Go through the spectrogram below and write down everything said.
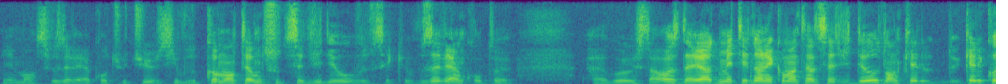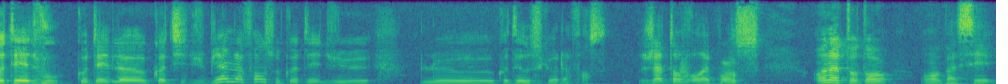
évidemment. Si vous avez un compte YouTube, si vous commentez en dessous de cette vidéo, c'est que vous avez un compte euh, Google Star Wars. D'ailleurs, mettez dans les commentaires de cette vidéo dans quel, quel côté êtes-vous? Côté côté du bien de la force ou côté du le côté obscur de la force? J'attends vos réponses. En attendant, on va passer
